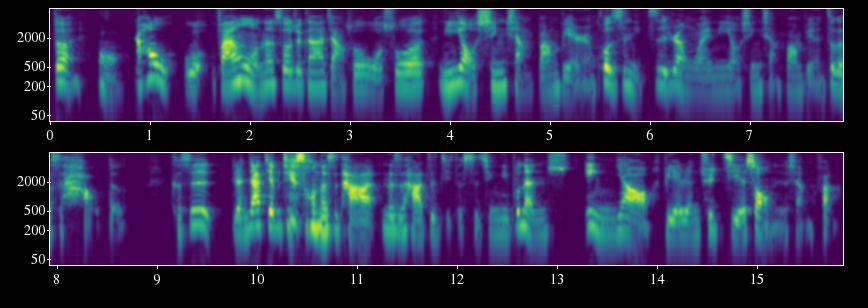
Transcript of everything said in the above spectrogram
对，嗯。然后我反正我那时候就跟他讲说，我说你有心想帮别人，或者是你自认为你有心想帮别人，这个是好的。可是人家接不接受 那是他那是他自己的事情，你不能硬要别人去接受你的想法。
